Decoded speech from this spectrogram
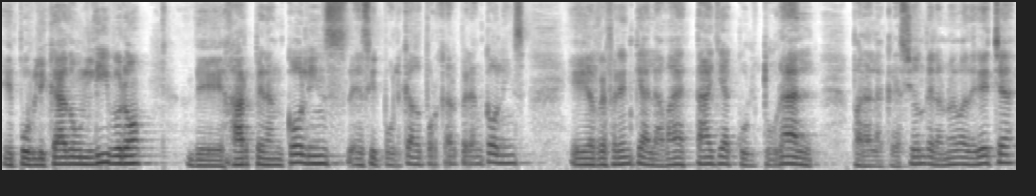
eh, publicado un libro de Harper Collins, es decir, publicado por Harper Collins, eh, referente a la batalla cultural para la creación de la nueva derecha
